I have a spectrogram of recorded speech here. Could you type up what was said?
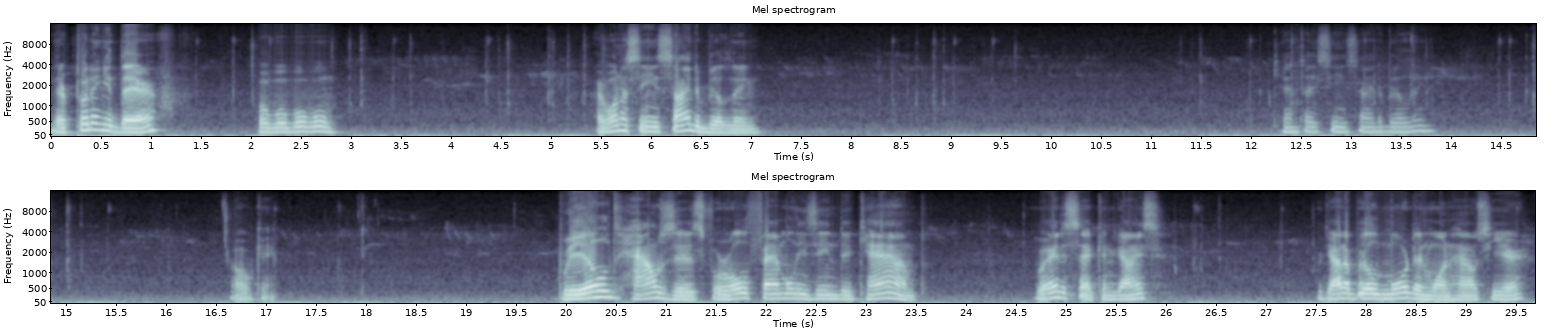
They're putting it there. Whoa, whoa, whoa, whoa. I want to see inside the building. Can't I see inside the building? Okay. Build houses for all families in the camp. Wait a second, guys. We gotta build more than one house here.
